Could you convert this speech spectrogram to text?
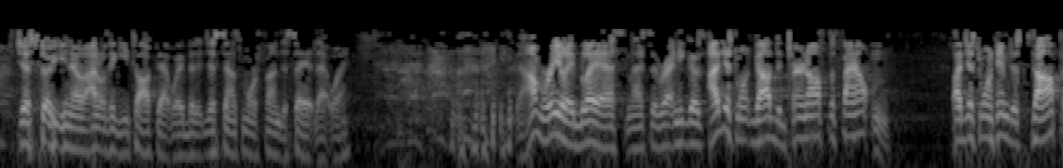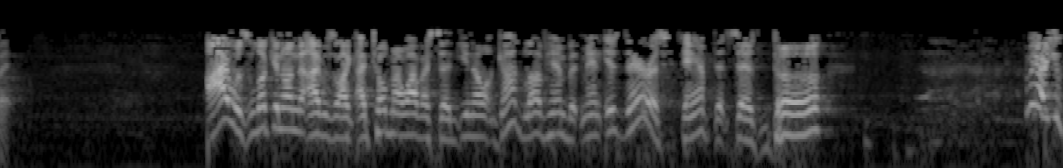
just so you know, I don't think he talked that way, but it just sounds more fun to say it that way." I'm really blessed. And I said, Right. And he goes, I just want God to turn off the fountain. I just want him to stop it. I was looking on the, I was like, I told my wife, I said, you know, God love him, but man, is there a stamp that says, duh? I mean, are you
